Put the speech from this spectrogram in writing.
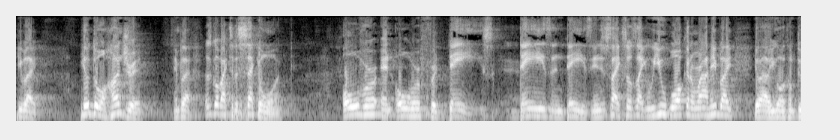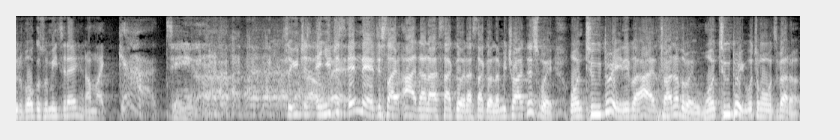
He be like, he'll do a hundred and be like, let's go back to the second one over and over for days, days and days. And just like so, it's like when you walking around, he'd be like, "Yo, Al, you gonna come do the vocals with me today?" And I'm like, "God damn!" so you just and you just in there, just like, "All right, no, no, that's not good. That's not good. Let me try it this way. One, two, three." And he'd be like, "All right, try another way. One, two, three. Which one was better?"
